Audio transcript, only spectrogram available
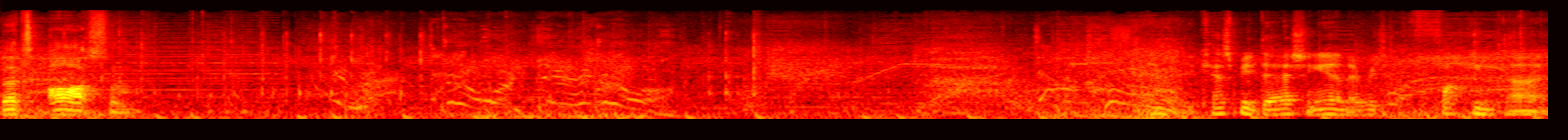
That's awesome. Catch me dashing in every fucking time.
